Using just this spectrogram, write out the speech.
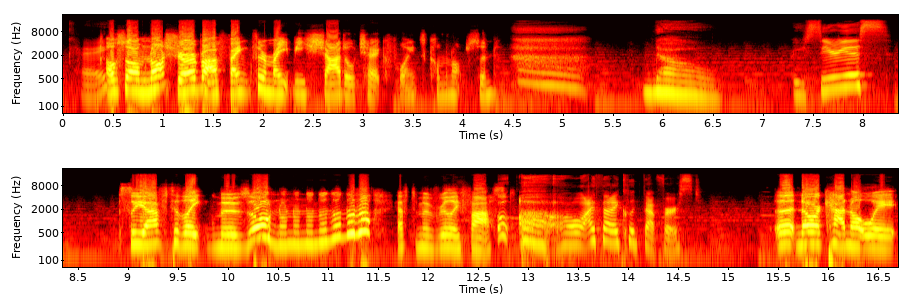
Okay. Also, I'm not sure, but I think there might be shadow checkpoints coming up soon. no. Are you serious? So you have to like move. Oh no no no no no no no! You have to move really fast. Oh, oh, oh, I thought I clicked that first. Uh, no, I cannot wait.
